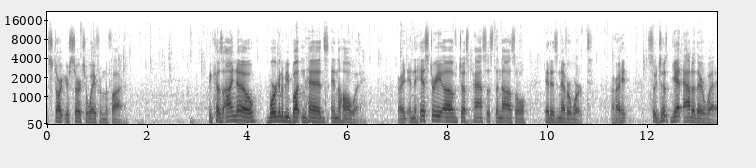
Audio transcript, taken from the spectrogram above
start your search away from the fire. Because I know we're going to be button heads in the hallway. Right? In the history of just pass us the nozzle, it has never worked. All right? So just get out of their way.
